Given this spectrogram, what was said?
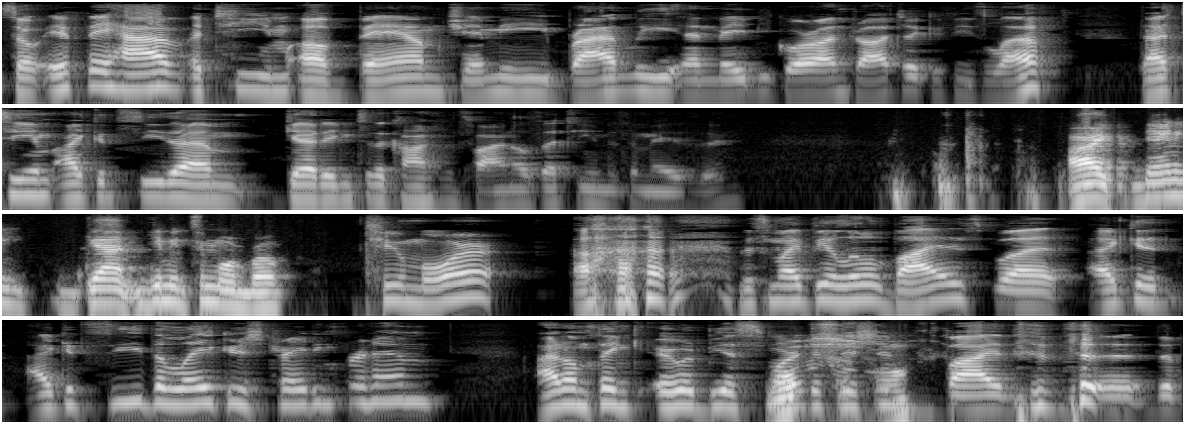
So if they have a team of Bam, Jimmy, Bradley, and maybe Goran Dragic if he's left, that team, I could see them getting to the conference finals. That team is amazing. all right, Danny, get, give me two more, bro. Two more. Uh, this might be a little biased, but I could I could see the Lakers trading for him. I don't think it would be a smart decision by the the the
